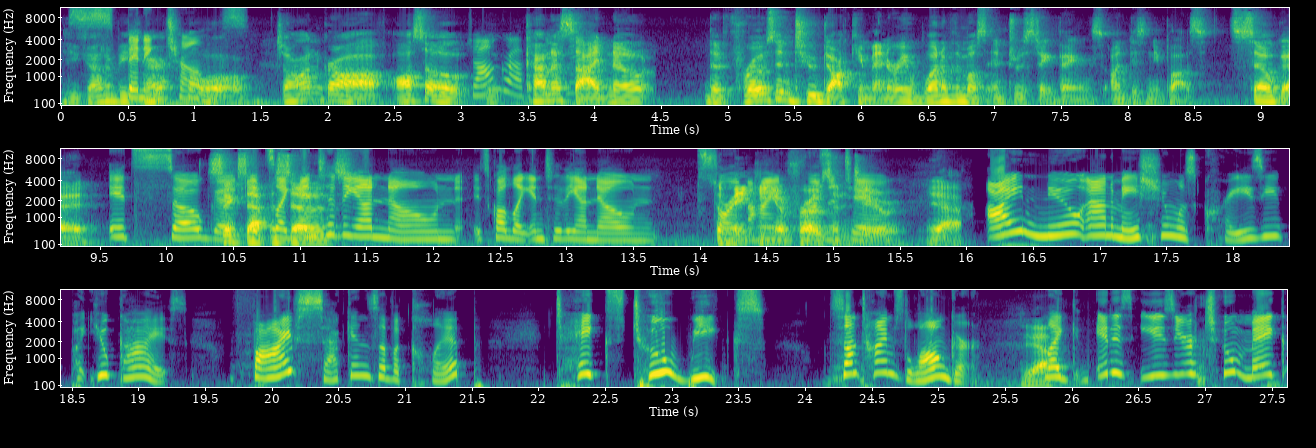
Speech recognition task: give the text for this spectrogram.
You gotta be spinning careful. chunks. John Groff. Also, John Groff, kind of side note, the Frozen 2 documentary, one of the most interesting things on Disney Plus. So good. It's so good. Six it's like Into the Unknown. It's called like Into the Unknown The story making behind of Frozen, 2. Yeah. I knew animation was crazy, but you guys, five seconds of a clip takes two weeks, sometimes longer. Yeah. Like, it is easier to make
